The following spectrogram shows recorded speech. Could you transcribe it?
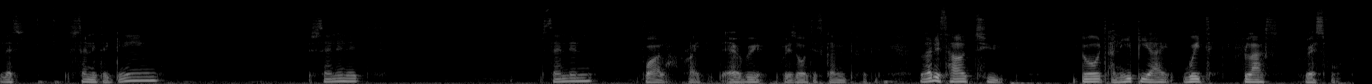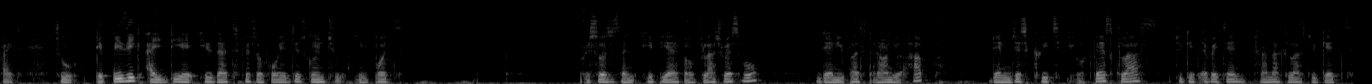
let's send it again. Sending it. Sending. Voila right. Every result is coming perfectly. So that is how to build an api with flask restful right? So the basic idea is that first of all you're just going to import resources and api from flask restful. Then you pass it around your app. Then you just create your first class to get everything another class to get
